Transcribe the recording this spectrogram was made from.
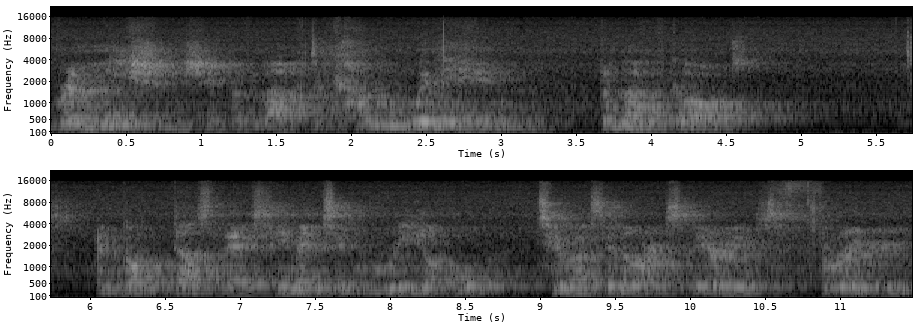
relationship of love, to come within the love of God. And God does this, He makes it real to us in our experience through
